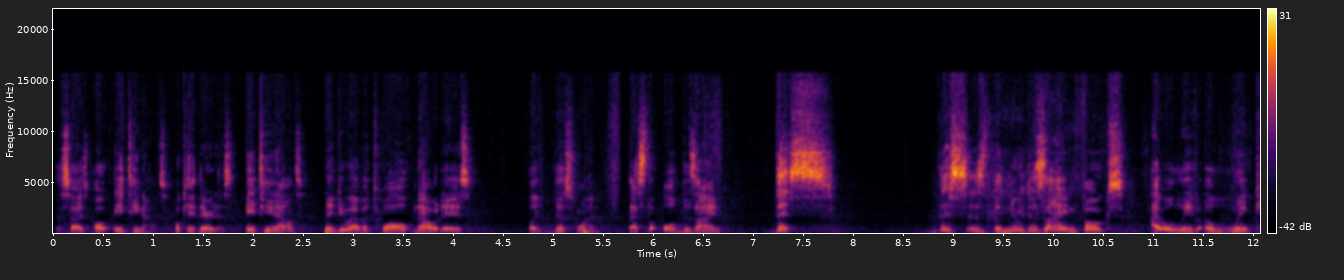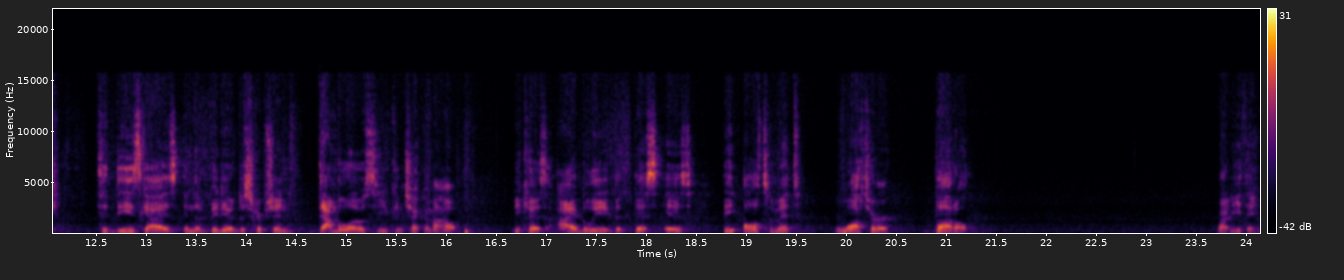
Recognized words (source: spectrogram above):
the size. Oh, 18 ounce. Okay, there it is. 18 ounce. They do have a 12 nowadays, like this one. That's the old design. This, this is the new design, folks. I will leave a link to these guys in the video description down below so you can check them out because I believe that this is the ultimate water bottle. Why do you think?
